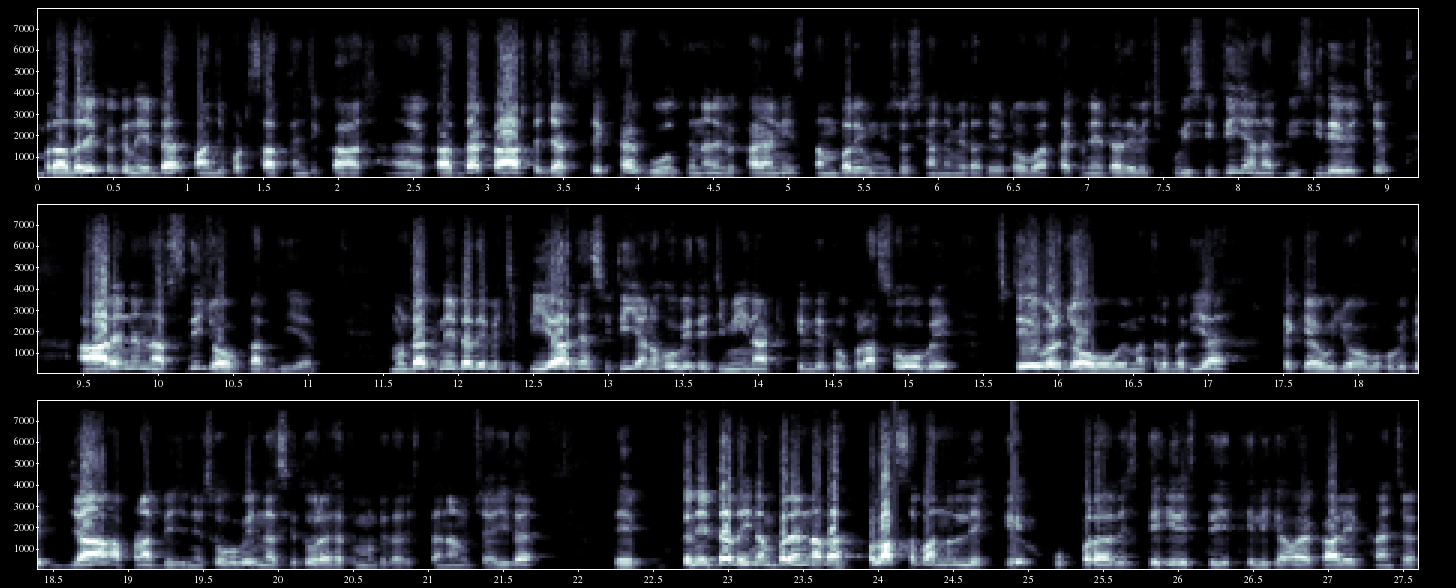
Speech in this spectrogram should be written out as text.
ਬ੍ਰਦਰ ਇੱਕ ਕੈਨੇਡਾ 5 ਫੁੱਟ 7 ਇੰਚ ਕਰਦਾ ਕਾਸਟ ਜੱਟ ਸਿੱਖ ਹੈ ਗੋਤ ਇਹਨਾਂ ਨੇ ਲਿਖਾਇਆ ਨਹੀਂ, ਸਤੰਬਰ 1996 ਦਾ ਡੇਟ ਆਫ ਬਰਥ ਹੈ, ਕੈਨੇਡਾ ਦੇ ਵਿੱਚ ਕੁੜੀ ਸਿਟੀਜ਼ਨ ਹੈ ਬੀਸੀ ਦੇ ਵਿੱਚ ਆਰਐਨ ਨਰਸ ਦੀ ਜੌਬ ਕਰਦੀ ਹੈ। ਮੁੰਡਾ ਕੈਨੇਡਾ ਦੇ ਵਿੱਚ ਪੀਆਰ ਜਾਂ ਸਿਟੀਜ਼ਨ ਹੋਵੇ ਤੇ ਜ਼ਮੀਨ 8 ਕਿੱਲੇ ਤੋਂ ਪਲੱਸ ਹੋਵੇ ਸਟੇਬਲ ਜੌਬ ਹੋਵੇ, ਮਤਲਬ ਵਧੀਆ ਟਿਕਾਊ ਜੌਬ ਹੋਵੇ ਤੇ ਜਾਂ ਆਪਣਾ ਬਿਜ਼ਨਸ ਹੋਵੇ, ਨਸ਼ੇ ਤੋਂ ਰਹਿਤ ਮੁੰਡੇ ਦਾ ਰਿਸ਼ਤਾ ਇਹਨਾਂ ਨੂੰ ਚਾਹੀਦਾ ਤੇ ਕੈਨੇਡਾ ਦਾ ਹੀ ਨੰਬਰ ਇਹਨਾਂ ਦਾ ਪਲੱਸ 1 ਲਿਖ ਕੇ ਉੱਪਰ ਰਿਸ਼ਤੇ ਹੀ ਰਿਸ਼ਤੇ ਜਿੱਥੇ ਲਿਖਿਆ ਹੋਇਆ ਕਾਲੇ ਅੱਖਰਾਂ 'ਚ।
